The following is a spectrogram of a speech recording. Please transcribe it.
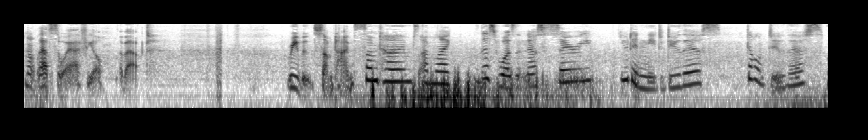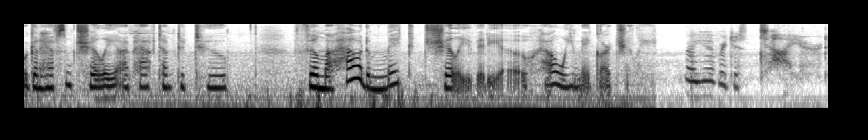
no, that's the way I feel about reboots sometimes. Sometimes I'm like, this wasn't necessary. You didn't need to do this. Don't do this. We're gonna have some chili. I'm half tempted to film a how to make chili video. How we make our chili. Are you ever just tired?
